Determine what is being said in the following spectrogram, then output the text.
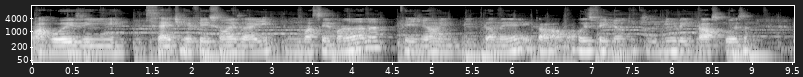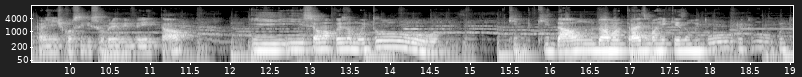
o arroz em sete refeições aí uma semana, feijão e, e também e tal, arroz e feijão tem que reinventar as coisas pra gente conseguir sobreviver e tal. E, e isso é uma coisa muito que, que dá um dá uma traz uma riqueza muito muito muito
